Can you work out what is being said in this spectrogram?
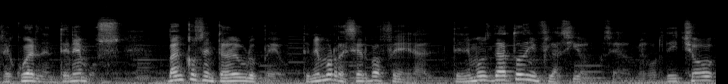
Recuerden, tenemos Banco Central Europeo, tenemos Reserva Federal, tenemos dato de inflación, o sea, mejor dicho,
